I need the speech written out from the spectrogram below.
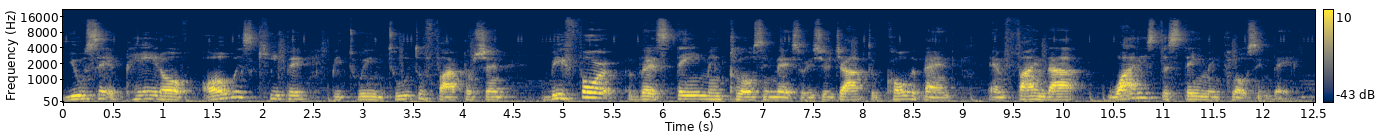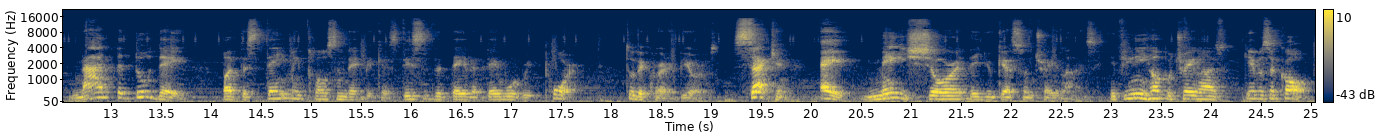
use it paid off. Always keep it between 2 to 5% before the statement closing day. So it's your job to call the bank and find out what is the statement closing date. Not the due date, but the statement closing date because this is the day that they will report to the credit bureaus. Second, hey, make sure that you get some trade lines. If you need help with trade lines, give us a call.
